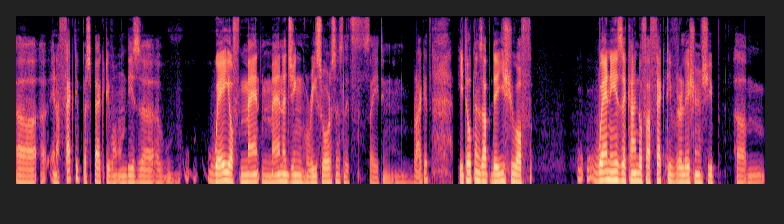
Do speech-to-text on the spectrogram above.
uh, an affective perspective on, this uh, way of man- managing resources let's say it in, in brackets. It opens up the issue of when is a kind of affective relationship um,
